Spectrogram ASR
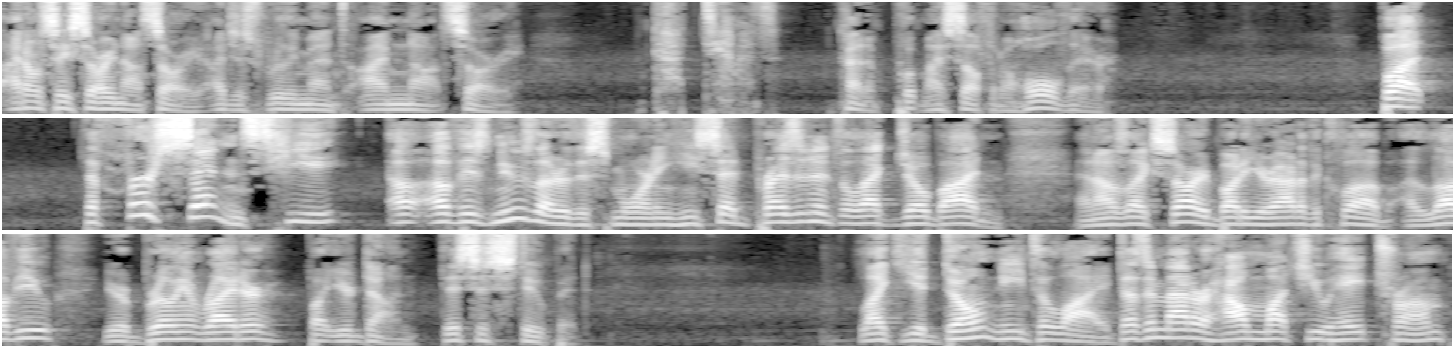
I don't say sorry, not sorry. I just really meant I'm not sorry. God damn it. Kind of put myself in a hole there. But the first sentence he uh, of his newsletter this morning, he said President elect Joe Biden. And I was like, sorry, buddy, you're out of the club. I love you. You're a brilliant writer, but you're done. This is stupid. Like, you don't need to lie. It doesn't matter how much you hate Trump.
